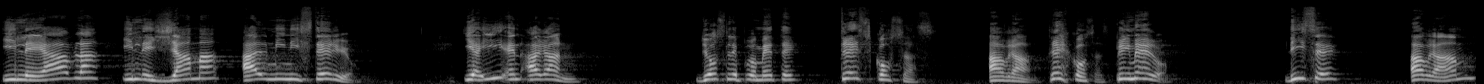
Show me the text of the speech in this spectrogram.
y le habla y le llama al ministerio. Y ahí en Arán, Dios le promete tres cosas a Abraham. Tres cosas. Primero, dice Abraham,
